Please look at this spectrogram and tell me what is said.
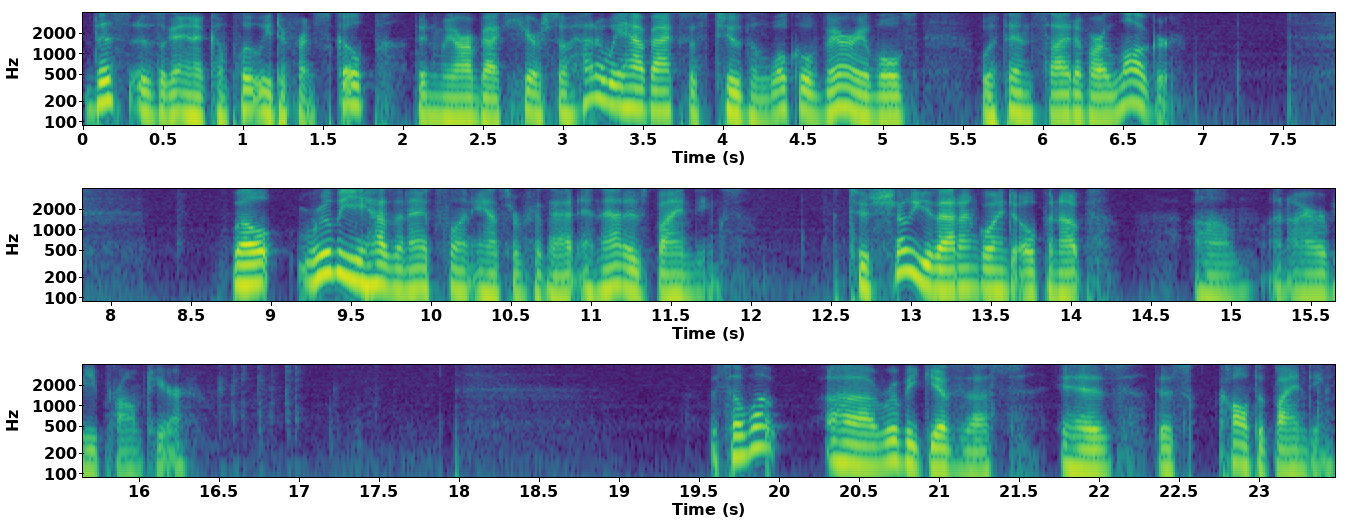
this is in a completely different scope than we are back here. So how do we have access to the local variables within side of our logger? Well, Ruby has an excellent answer for that, and that is bindings. To show you that, I'm going to open up um, an IRB prompt here. So what uh, Ruby gives us is this call to binding,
